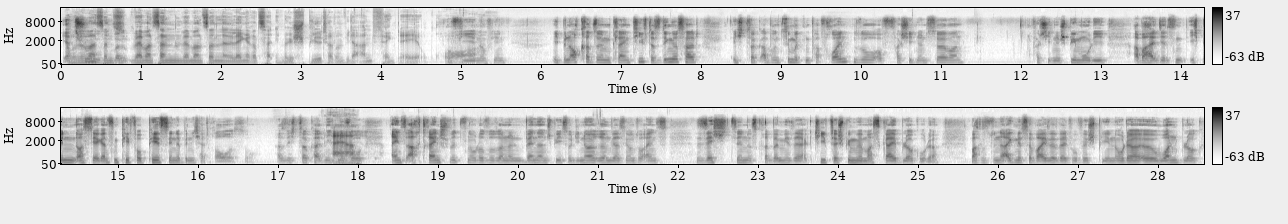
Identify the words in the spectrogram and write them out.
Ja, aber wenn true. man es dann, wenn dann, wenn dann eine längere Zeit nicht mehr gespielt hat und wieder anfängt, ey. Oh. Auf jeden, auf jeden. Ich bin auch gerade so im kleinen Tief. Das Ding ist halt, ich zock ab und zu mit ein paar Freunden so auf verschiedenen Servern, verschiedenen Spielmodi, aber halt jetzt, ich bin aus der ganzen PvP-Szene bin ich halt raus so. Also ich zock halt nicht Ah, mehr ja. so 1.8 reinschwitzen oder so, sondern wenn, dann spiele ich so die neueren Versionen, so 1.16 ist gerade bei mir sehr aktiv, da spielen wir mal Skyblock oder machen so eine eigene Survival-Welt, wo wir spielen oder äh, OneBlock,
